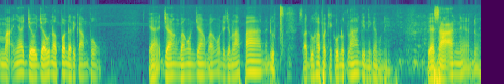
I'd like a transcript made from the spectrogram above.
emaknya jauh-jauh nelpon dari kampung. Ya, jangan bangun, jangan bangun udah jam 8. Aduh, saat duha pakai kunut lagi nih kamu nih. Biasaan nih, aduh.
